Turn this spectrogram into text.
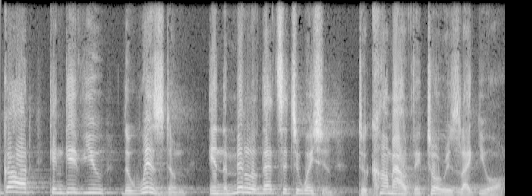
God can give you the wisdom in the middle of that situation to come out victorious like you are.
